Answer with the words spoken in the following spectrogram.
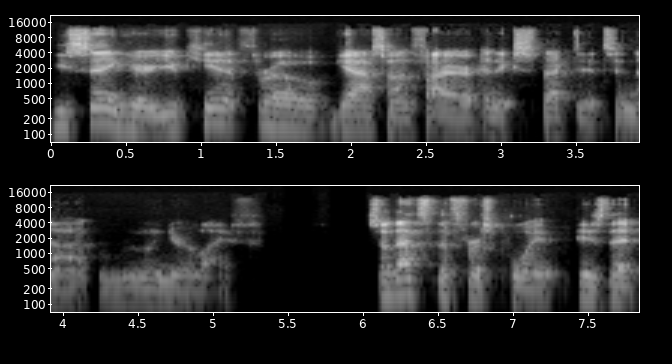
he's saying here, you can't throw gas on fire and expect it to not ruin your life. So that's the first point: is that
